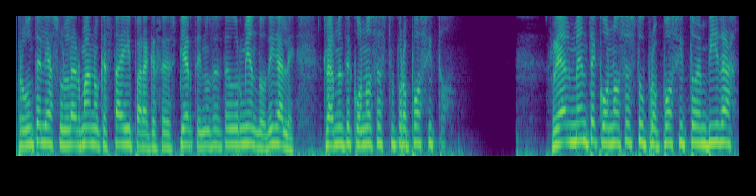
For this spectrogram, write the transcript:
pregúntele a su hermano que está ahí para que se despierte y no se esté durmiendo. Dígale, ¿realmente conoces tu propósito? ¿Realmente conoces tu propósito en vida?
